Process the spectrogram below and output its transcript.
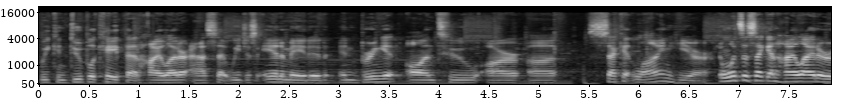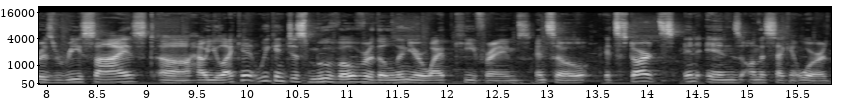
We can duplicate that highlighter asset we just animated and bring it onto our uh, second line here. And once the second highlighter is resized uh, how you like it, we can just move over the linear wipe keyframes. And so it starts and ends on the second word,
